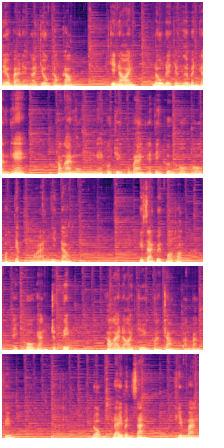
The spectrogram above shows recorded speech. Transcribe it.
Nếu bạn đang ở chốn công cộng chỉ nói đủ để cho người bên cạnh nghe. Không ai muốn nghe câu chuyện của bạn hay tiếng cười hô hố bất chấp mọi ánh nhìn đâu. Khi giải quyết mâu thuẫn hãy cố gắng trực tiếp không ai nói chuyện quan trọng bằng bàn phím. Đổ đầy bình xăng khi mang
